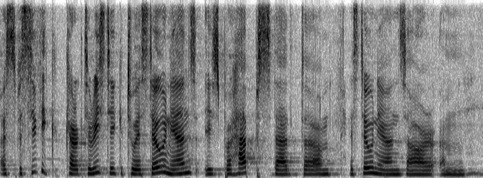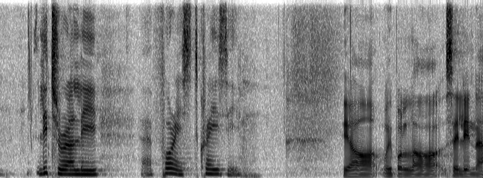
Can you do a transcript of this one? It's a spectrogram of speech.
A specific characteristic to Estonians is perhaps that um, Estonians are um, literally uh, forest crazy. ja võib-olla selline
